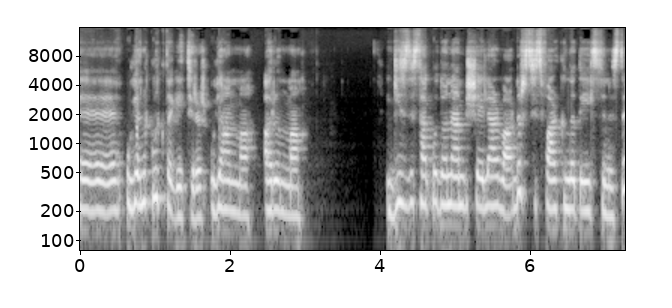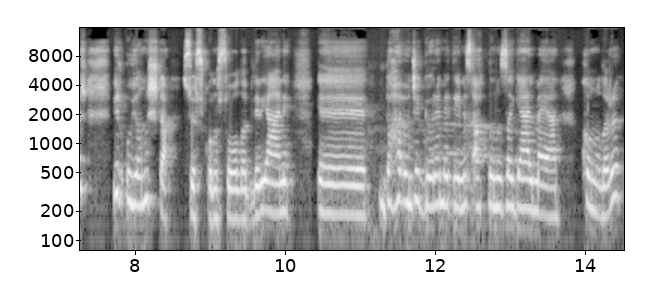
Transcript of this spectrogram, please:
e, uyanıklık da getirir. Uyanma, arınma, gizli saklı dönen bir şeyler vardır. Siz farkında değilsinizdir. Bir uyanış da söz konusu olabilir. Yani e, daha önce göremediğiniz, aklınıza gelmeyen konuları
